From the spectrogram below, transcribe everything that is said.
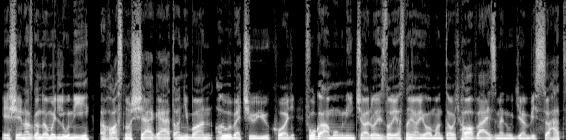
és én azt gondolom, hogy Luni a hasznosságát annyiban alulbecsüljük, hogy fogalmunk nincs arról, és Zoli azt nagyon jól mondta, hogy ha a Wiseman úgy jön vissza, hát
